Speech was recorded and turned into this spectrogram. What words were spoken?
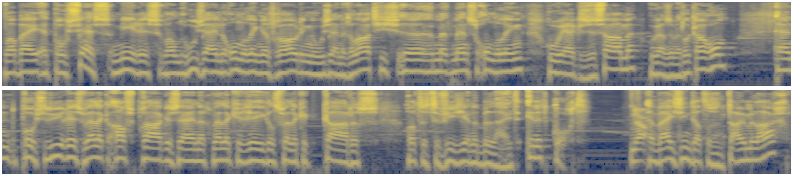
Waarbij het proces meer is van hoe zijn de onderlinge verhoudingen, hoe zijn de relaties eh, met mensen onderling, hoe werken ze samen, hoe gaan ze met elkaar om. En de procedure is welke afspraken zijn er, welke regels, welke kaders, wat is de visie en het beleid. In het kort. Ja. En wij zien dat als een tuimelaar.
